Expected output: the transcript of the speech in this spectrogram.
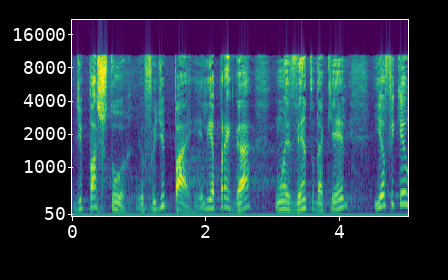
de pastor, eu fui de pai. Ele ia pregar num evento daquele e eu fiquei o,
